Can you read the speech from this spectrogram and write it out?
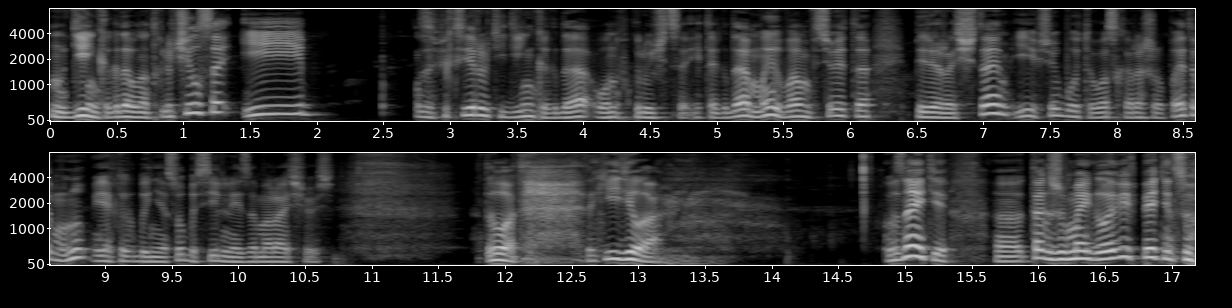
ну, день, когда он отключился, и зафиксируйте день, когда он включится, и тогда мы вам все это перерасчитаем, и все будет у вас хорошо. Поэтому, ну, я как бы не особо сильно и заморачиваюсь. Вот, такие дела. Вы знаете, э, также в моей голове в пятницу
